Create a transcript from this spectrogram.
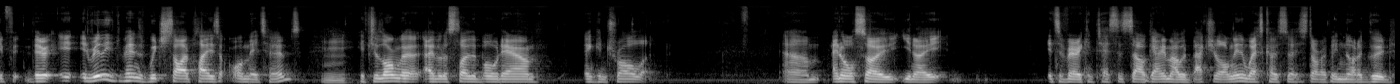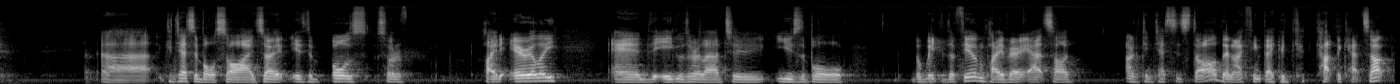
if there, it, it really depends which side plays on their terms. If Geelong are able to slow the ball down and control it, um, and also you know, it's a very contested style game. I would back Geelong in. West Coast are historically not a good uh, contested ball side. So if the ball's sort of played aerially, and the Eagles are allowed to use the ball the width of the field and play very outside, uncontested style, then I think they could c- cut the Cats up.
